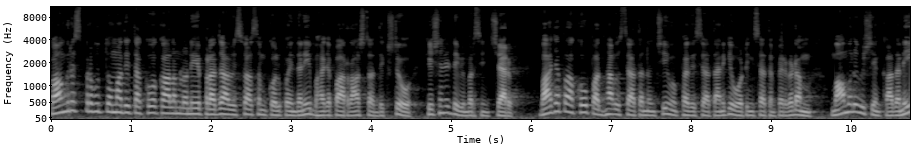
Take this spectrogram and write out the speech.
కాంగ్రెస్ ప్రభుత్వం అతి తక్కువ కాలంలోనే ప్రజా విశ్వాసం కోల్పోయిందని భాజపా రాష్ట్ర అధ్యక్షుడు కిషన్ రెడ్డి విమర్శించారు. భాజపాకు పద్నాలుగు శాతం నుంచి ముప్పై శాతానికి ఓటింగ్ శాతం పెరగడం మామూలు విషయం కాదని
